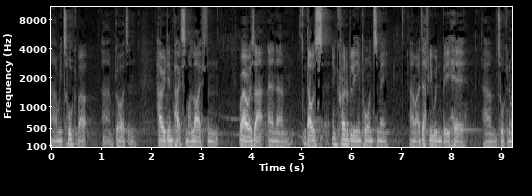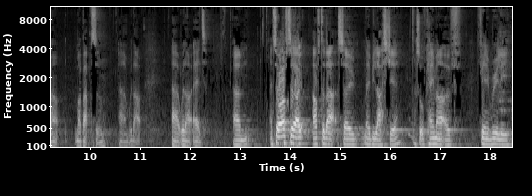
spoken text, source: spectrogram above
uh, we talk about um, God and how He'd impacted my life and where I was at, and um, that was incredibly important to me. I definitely wouldn't be here talking about my baptism without uh, without Ed. Um, and so after, after that, so maybe last year, I sort of came out of feeling really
